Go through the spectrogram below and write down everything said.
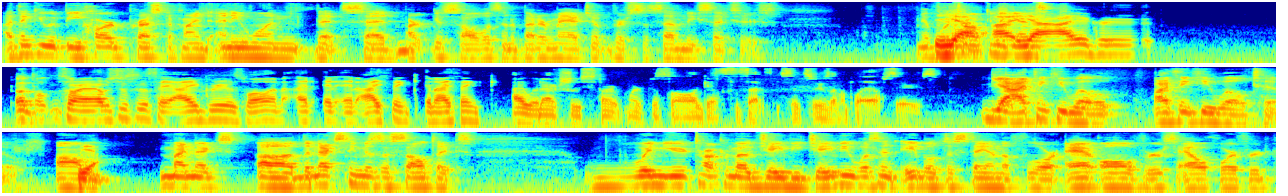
I think you would be hard pressed to find anyone that said Marc Gasol was in a better matchup versus the 76ers. If we're yeah, talking against, uh, yeah, I agree. Okay. Oh, sorry, I was just gonna say I agree as well, and, and and I think and I think I would actually start Marc Gasol against the 76ers in a playoff series. Yeah, I think he will. I think he will too. Um, yeah. My next, uh, the next team is the Celtics when you're talking about JV, JV wasn't able to stay on the floor at all versus Al Horford.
